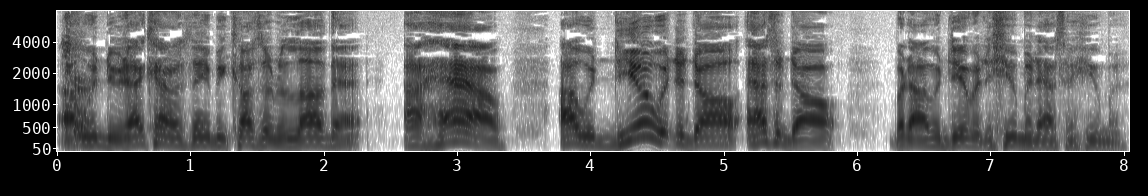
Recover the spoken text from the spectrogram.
I wouldn't do that kind of thing because of the love that I have. I would deal with the dog as a dog, but I would deal with the human as a human,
